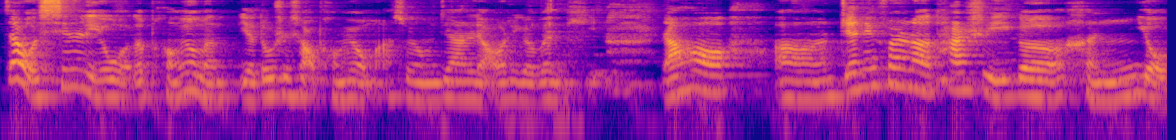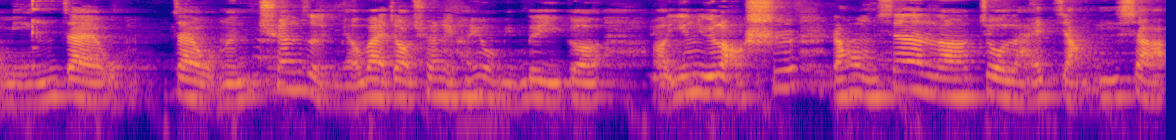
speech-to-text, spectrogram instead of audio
在我心里，我的朋友们也都是小朋友嘛，所以我们今天聊这个问题。然后，嗯、j e n n i f e r 呢，她是一个很有名，在我们在我们圈子里面，外教圈里很有名的一个呃英语老师。然后我们现在呢，就来讲一下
